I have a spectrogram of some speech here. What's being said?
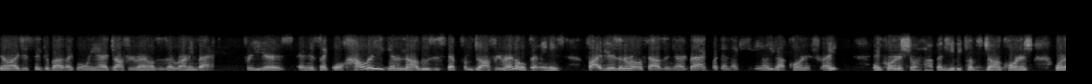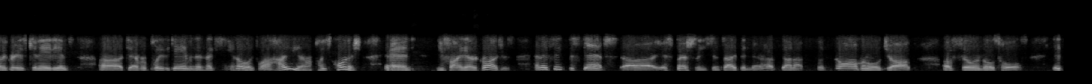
you know, I just think about like when we had Joffrey Reynolds as a running back for years, and it's like, well, how are you going to not lose a step from Joffrey Reynolds? I mean, he's five years in a row, thousand yard back, but then next thing you know, you got Cornish, right? And Cornish shows up, and he becomes Jon Cornish, one of the greatest Canadians uh, to ever play the game. And then next thing you know, like, well, how are you going to replace Cornish? And you find Eric Rogers. And I think the Stamps, uh, especially since I've been there, have done a phenomenal job of filling those holes. It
